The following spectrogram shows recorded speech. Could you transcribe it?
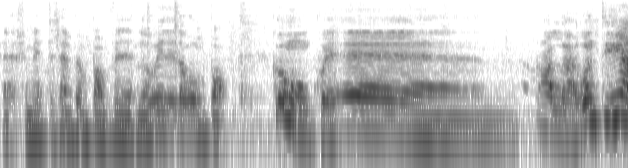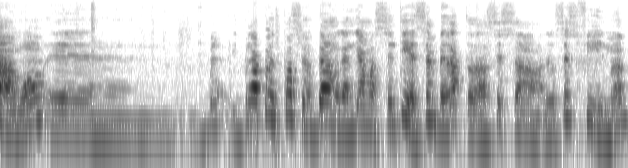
Eh, ci mette sempre un po' a vederlo lo vede dopo un po' comunque ehm, allora continuiamo ehm, il prossimo brano che andiamo a sentire è sempre tratto dalla stessa, dallo stesso film,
